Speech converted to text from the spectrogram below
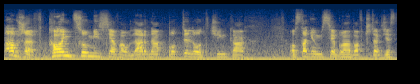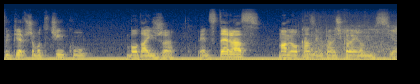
Dobrze, w końcu misja faularna po tylu odcinkach. Ostatnia misja była chyba w 41 odcinku bodajże. Więc teraz mamy okazję wykonać kolejną misję.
